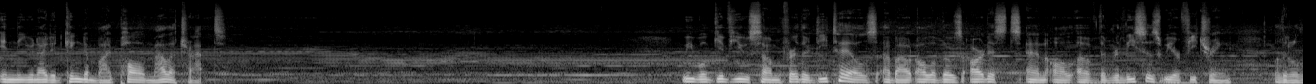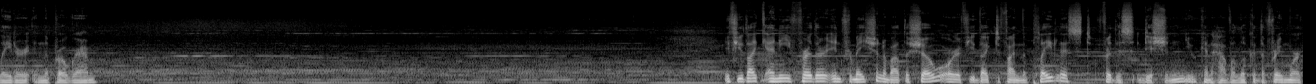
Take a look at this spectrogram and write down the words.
in the United Kingdom by Paul Mallatratt. We will give you some further details about all of those artists and all of the releases we are featuring a little later in the program. If you'd like any further information about the show, or if you'd like to find the playlist for this edition, you can have a look at the Framework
